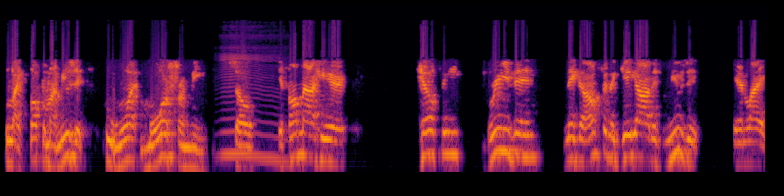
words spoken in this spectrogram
Who like fuck with my music, who want more from me. Mm. So if I'm out here healthy, breathing, nigga, I'm finna gig out this music and like,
